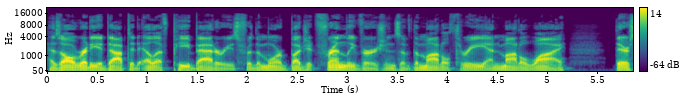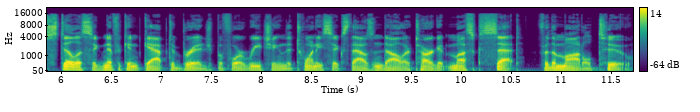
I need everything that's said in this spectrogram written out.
has already adopted LFP batteries for the more budget-friendly versions of the Model 3 and Model Y, there's still a significant gap to bridge before reaching the $26,000 target Musk set for the Model 2.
